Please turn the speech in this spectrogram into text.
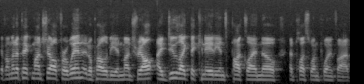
If I'm going to pick Montreal for a win, it'll probably be in Montreal. I do like the Canadiens puck line though at plus 1.5.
